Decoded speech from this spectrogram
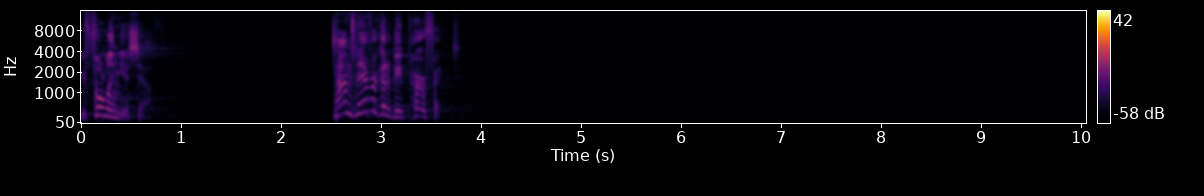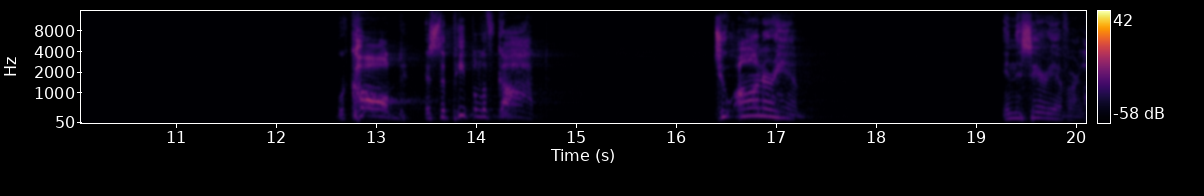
You're fooling yourself. Time's never going to be perfect. We're called as the people of God to honor Him in this area of our lives.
